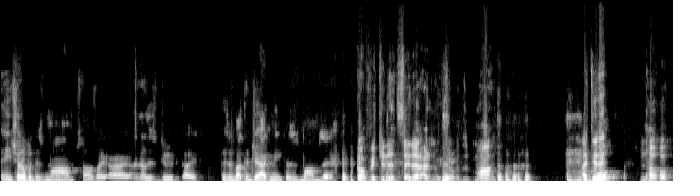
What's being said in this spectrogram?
and he showed up with his mom. So I was like, all right, I know this dude like isn't about to jack me because his mom's there. Oh, Victor didn't say that. I didn't know he started with his mom. I didn't. Well, No,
